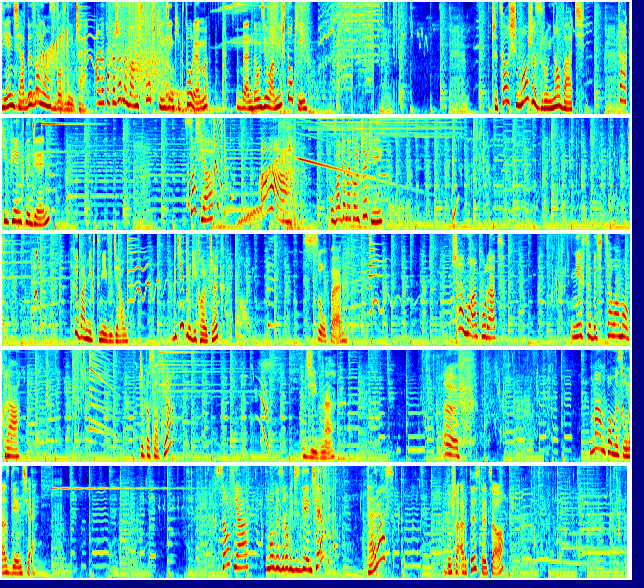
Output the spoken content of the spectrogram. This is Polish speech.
zdjęcia bywają zwodnicze, ale pokażemy Wam sztuczki, dzięki którym będą dziełami sztuki. Czy coś może zrujnować taki piękny dzień? Sofia! A! Uwaga na kolczyki! Chyba nikt nie widział. Gdzie drugi kolczyk? Super. Czemu akurat? Nie chcę być cała mokra. Czy to Sofia? Dziwne. Ech. Mam pomysł na zdjęcie. Sofia, mogę zrobić zdjęcie? Teraz? Dusza artysty, co?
